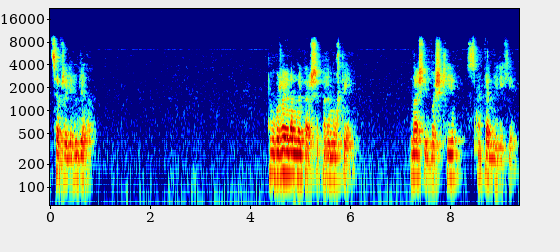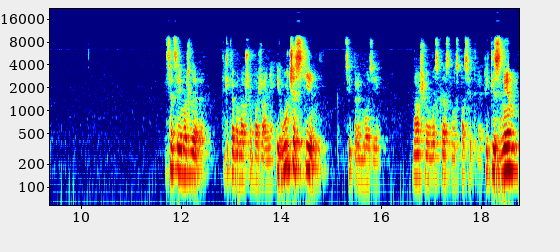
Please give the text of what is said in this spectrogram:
це вже є людина. Тому бажаю нам найперше перемогти наші важкі смертельні гріхи. І це це і можливе, тільки треба наше бажання. І участі в цій перемозі нашого Воскреслого Спасителя. Тільки з ним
